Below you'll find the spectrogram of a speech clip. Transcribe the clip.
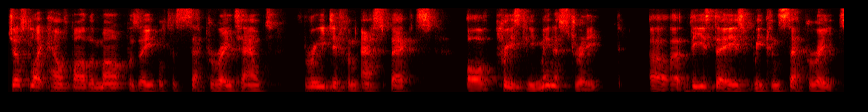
just like how Father Mark was able to separate out three different aspects of priestly ministry, uh, these days we can separate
